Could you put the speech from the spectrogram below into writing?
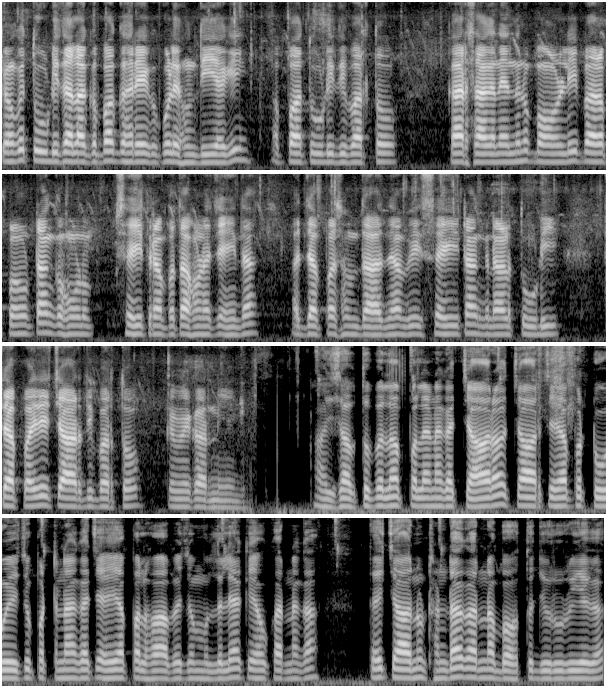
ਕਿਉਂਕਿ ਤੂੜੀ ਤਾਂ ਲਗਭਗ ਹਰੇਕ ਕੋਲੇ ਹੁੰਦੀ ਹੈਗੀ। ਆਪਾਂ ਤੂੜੀ ਦੀ ਵਰਤੋਂ ਕਰ ਸਕਦੇ ਹਾਂ, ਇਹਨਾਂ ਨੂੰ ਪਾਉਣ ਲਈ, ਪਰ ਆਪਾਂ ਨੂੰ ਢੰਗ ਹੁਣ ਸਹੀ ਤਰ੍ਹਾਂ ਪਤਾ ਹੋਣਾ ਚਾਹੀਦਾ। ਅੱਜ ਆਪਾਂ ਤੁਹਾਨੂੰ ਦੱਸਦੇ ਹਾਂ ਵੀ ਸਹੀ ਢੰਗ ਨਾਲ ਤੂੜੀ ਤੇ ਆਪਾਂ ਇਹਦੇ ਚਾਰ ਦੀ ਵਰਤੋਂ ਕਿਵੇਂ ਕਰਨੀ ਹੈਗੀ। ਹਾਂਜੀ, ਸਭ ਤੋਂ ਪਹਿਲਾਂ ਆਪਾਂ ਲੈਣਾਗਾ ਚਾਰ। ਚਾਰ ਚਾਹੇ ਆਪਾਂ ਟੋਏ ਚੋਂ ਪੱਟਣਾਗਾ, ਚਾਹੇ ਆਪਾਂ ਲਿਫਾਫੇ ਚੋਂ ਮੁੱਲ ਲਿਆ ਕੇ ਉਹ ਕਰਨਾਗਾ। ਤਾਂ ਇਹ ਚਾਰ ਨੂੰ ਠੰਡਾ ਕਰਨਾ ਬਹੁਤ ਜ਼ਰੂਰੀ ਹੈਗਾ।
